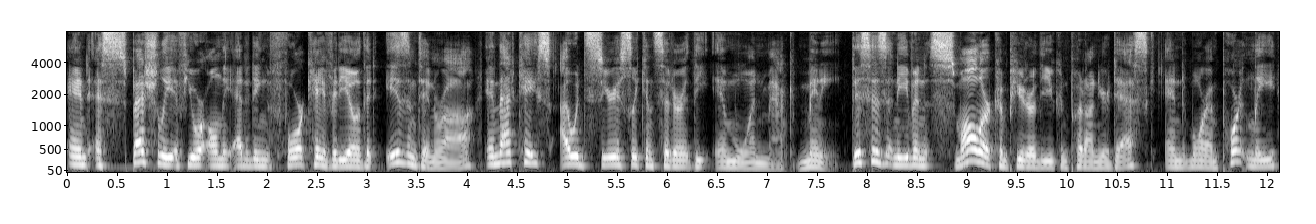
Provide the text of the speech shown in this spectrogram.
and especially if you are only editing 4K video that isn't in RAW, in that case, I would seriously consider the M1 Mac Mini. This is an even smaller computer that you can put on your desk, and more importantly,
